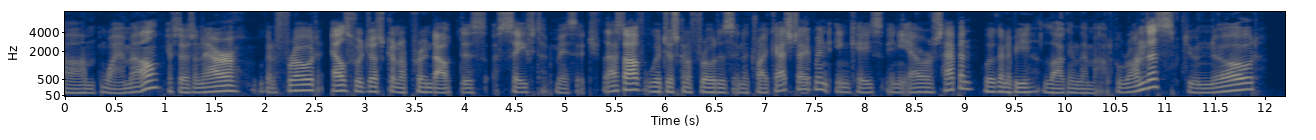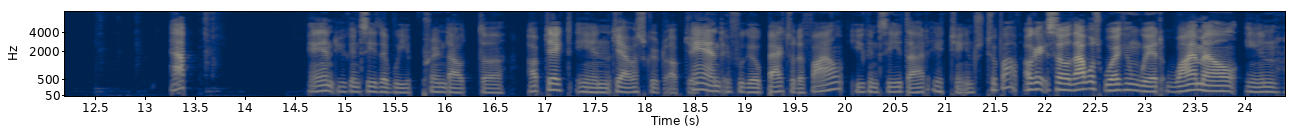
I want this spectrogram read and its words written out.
um, YAML. If there's an error, we're going to throw it. Else, we're just going to print out this saved message. Last off, we're just going to throw this in a try catch statement in case any errors happen. We're going to be logging them out. To run this, do node app, and you can see that we print out the object in JavaScript object. And if we go back to the file, you can see that it changed to Bob. Okay, so that was working with YAML in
